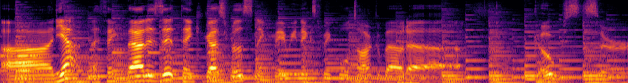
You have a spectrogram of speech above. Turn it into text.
Uh, yeah, I think that is it. Thank you guys for listening. Maybe next week we'll talk about uh, ghosts or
